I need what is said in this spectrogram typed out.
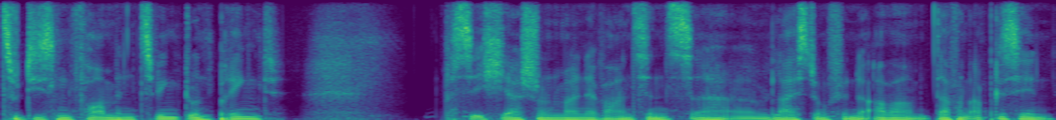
zu diesen Formen zwingt und bringt, was ich ja schon mal eine Wahnsinnsleistung äh, finde. Aber davon abgesehen,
